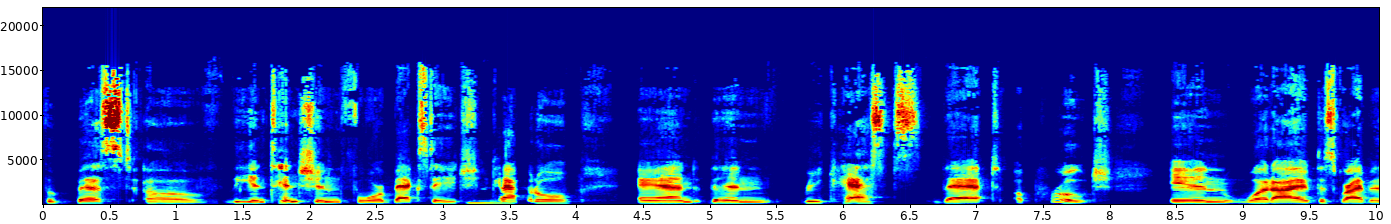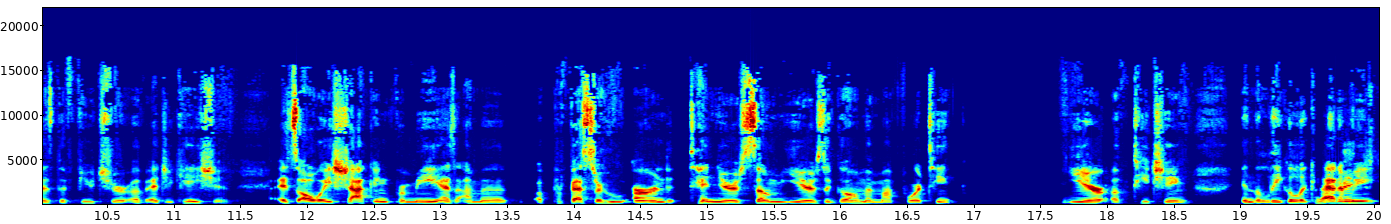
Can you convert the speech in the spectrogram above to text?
the best of the intention for backstage mm-hmm. capital and then recasts that approach in what I describe as the future of education. It's always shocking for me as I'm a, a professor who earned tenure some years ago. I'm in my 14th year of teaching in the legal academy,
